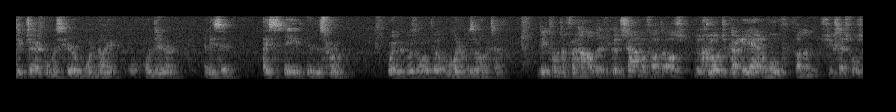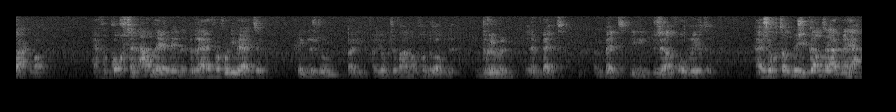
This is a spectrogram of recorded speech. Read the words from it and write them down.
Mick Jagger was here one night for dinner, and he said, "I stayed in this room When it was a hotel. when it was a hotel." Dit wordt een verhaal dat je kunt samenvatten als de grote carrière move van een succesvol zakenman. Hij verkocht zijn aandelen in het bedrijf waarvoor hij werkte. Ging dus doen waar hij van jongs af aan al van droomde. Drummen in een band. Een band die hij zelf oprichtte. Hij zocht wat muzikanten uit. Nou ja,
